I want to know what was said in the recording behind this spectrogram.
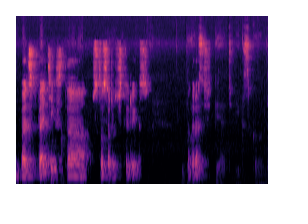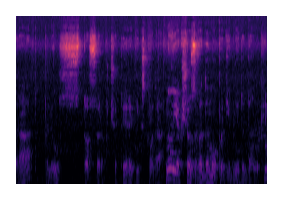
25х та 144х. 25 144х квадрат. Ну, і якщо зведемо подібні доданки,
